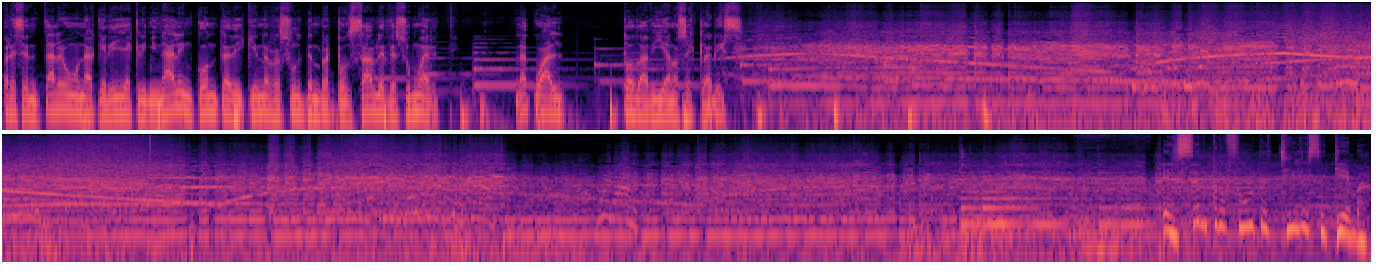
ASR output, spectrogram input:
presentaron una querella criminal en contra de quienes resulten responsables de su muerte, la cual todavía no se esclarece. El centro sur de Chile se quema.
